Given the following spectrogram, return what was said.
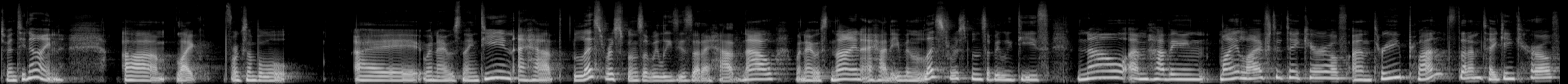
29. Um, like for example, I when I was 19, I had less responsibilities that I have now. When I was 9, I had even less responsibilities. Now I'm having my life to take care of and three plants that I'm taking care of.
